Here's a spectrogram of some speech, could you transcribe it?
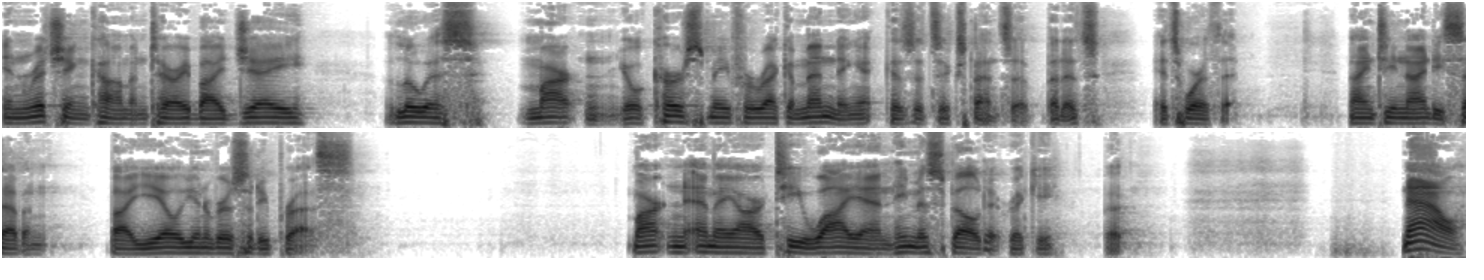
enriching commentary by J. Louis Martyn. You'll curse me for recommending it because it's expensive, but it's, it's worth it. 1997 by Yale University Press. Martyn, M A R T Y N. He misspelled it, Ricky. But now,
